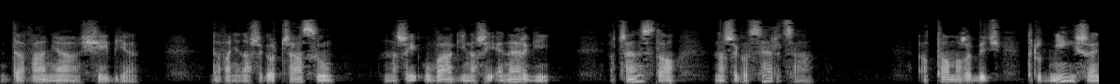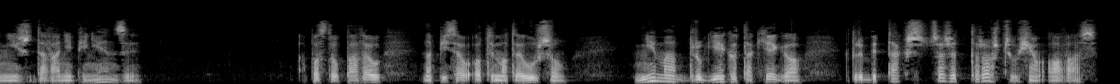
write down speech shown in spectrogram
dawania siebie, dawania naszego czasu, naszej uwagi, naszej energii, a często naszego serca. A to może być trudniejsze niż dawanie pieniędzy. Apostoł Paweł napisał o Tymoteuszu, nie ma drugiego takiego, który by tak szczerze troszczył się o was.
